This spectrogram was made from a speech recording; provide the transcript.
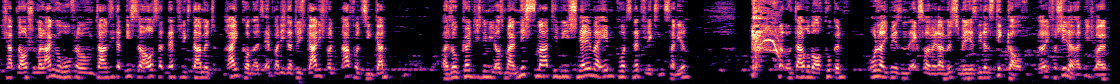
Ich habe da auch schon mal angerufen, aber momentan sieht das nicht so aus, dass Netflix damit reinkommt als App, weil ich natürlich gar nicht nachvollziehen kann. Also könnte ich nämlich aus meinem nicht-Smart TV schnell mal eben kurz Netflix installieren und darüber auch gucken. Ohne dass ich mir jetzt einen extra, dann müsste ich mir jetzt wieder einen Stick kaufen. Ich verstehe das halt nicht, weil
